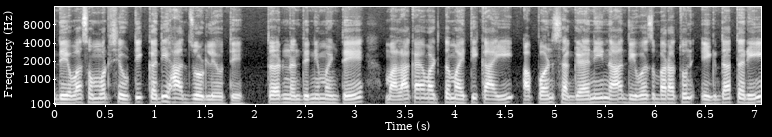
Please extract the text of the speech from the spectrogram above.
देवासमोर शेवटी कधी हात जोडले होते. तर नंदिनी म्हणते मला काय वाटतं माहिती काही आपण सगळ्यांनी ना दिवसभरातून एकदा तरी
